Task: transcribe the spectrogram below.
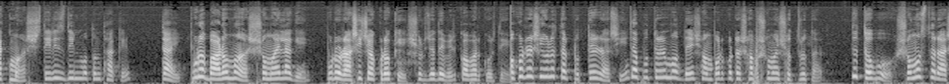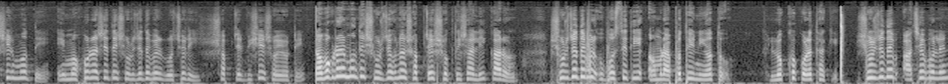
এক মাস তিরিশ দিন মতন থাকে। তাই পুরো বারো মাস সময় লাগে পুরো রাশিচক্রকে সূর্যদেবের কভার করতে। মকর রাশি হলো তার পুত্রের রাশি। তার পুত্রের মধ্যে সম্পর্কটা সবসময় শত্রুতার। কিন্তু তবুও সমস্ত রাশির মধ্যে এই মকর রাশিতে সূর্যদেবের গোচরই সবচেয়ে বিশেষ হয়ে ওঠে। নবগ্রহের মধ্যে সূর্য হলো সবচেয়ে শক্তিশালী কারণ সূর্যদেবের উপস্থিতি আমরা প্রতিনিয়ত লক্ষ্য করে থাকি। সূর্যদেব আছে বলেন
